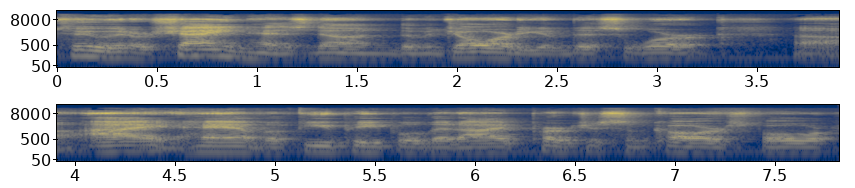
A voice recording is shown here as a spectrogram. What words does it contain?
to it, or Shane has done the majority of this work uh, I have a few people that I purchased some cars for.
